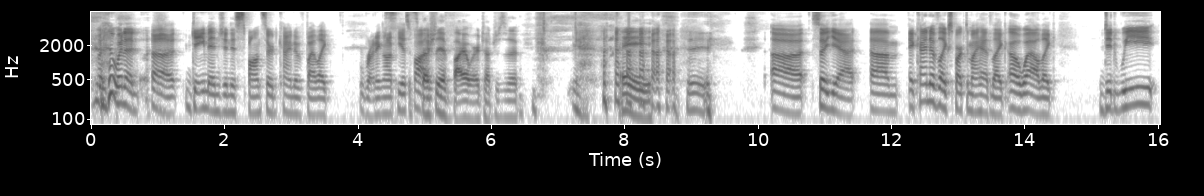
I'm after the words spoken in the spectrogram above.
when a uh, game engine is sponsored kind of by like running on a PS5 especially if Bioware touches it. Hey. Hey. uh so yeah um it kind of like sparked in my head like oh wow like did we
